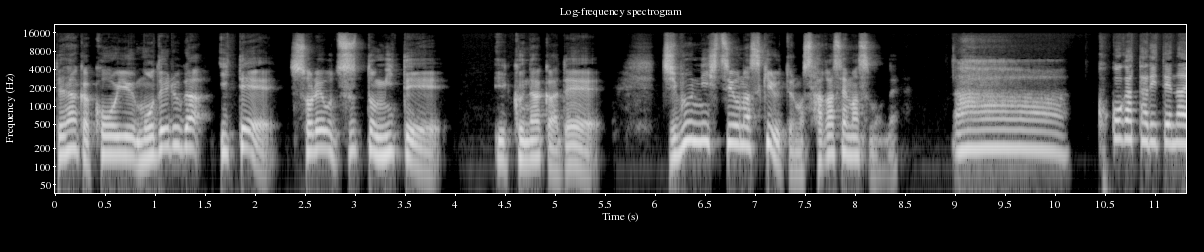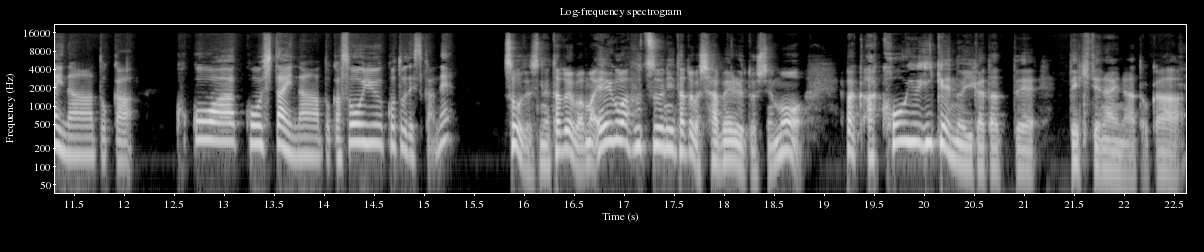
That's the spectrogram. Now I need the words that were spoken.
で、なんかこういうモデルがいて、それをずっと見ていく中で、自分に必要なスキルっていうのも探せますもんね。ああ。ここが足りてないなとか、ここはこうしたいなとか、そういうことですかね？そうですね。例えば、まあ、英語は普通に例えば喋れるとしても、やっぱ、あ、こういう意見の言い方ってできてないなとか、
